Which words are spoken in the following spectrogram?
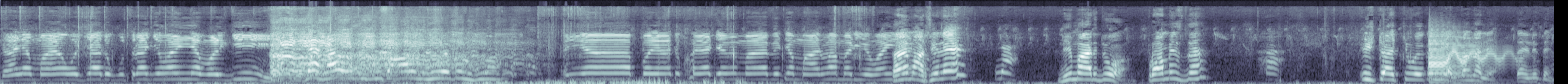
ના લે માયા ઓછા તો કૂતરા જેવા લે વળગી. લે ના ઊભું તો આવો નહીં હોય તો ઊભું અલ્યા પણ આ તો ખરા ટાઈમે મારા બેટા મારવા મળી હવે તમે મારશો લે? ના. નહીં મારજો. પ્રોમિસ ને? હા. સ્ટેચ્યુ હોય કઈ લે.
